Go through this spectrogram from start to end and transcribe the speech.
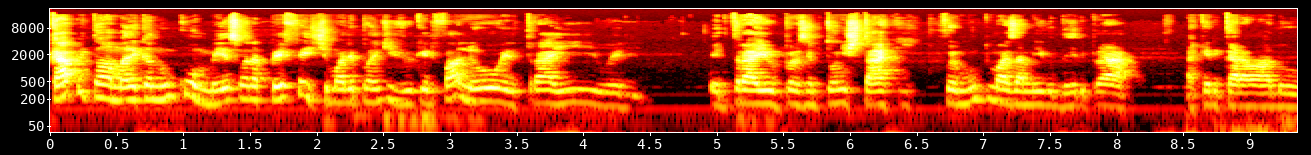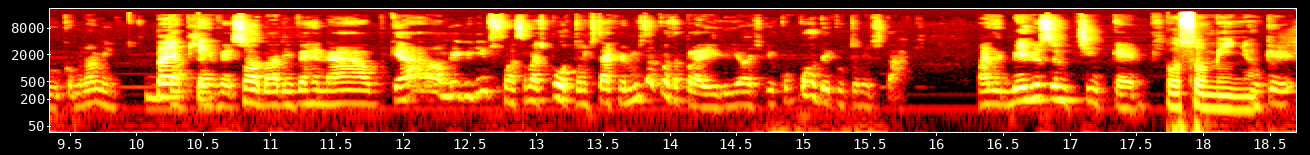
Capitão América no começo era perfeitinho, mas depois a gente viu que ele falhou, ele traiu, ele, ele traiu, por exemplo, Tony Stark foi muito mais amigo dele pra aquele cara lá do. Como é o nome? Bucky. Soldado Invernal, porque é um amigo de infância. Mas, pô, Tony Stark fez muita coisa pra ele. E eu acho que eu concordei com o Tony Stark. Mas mesmo sendo Team Cap. Bolsominion. Porque.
